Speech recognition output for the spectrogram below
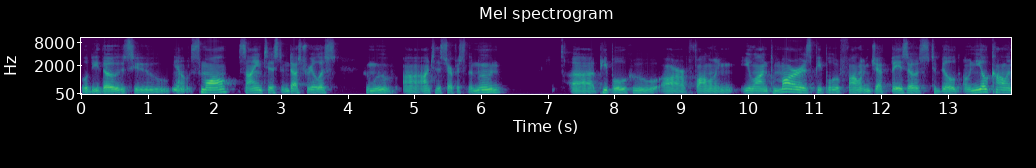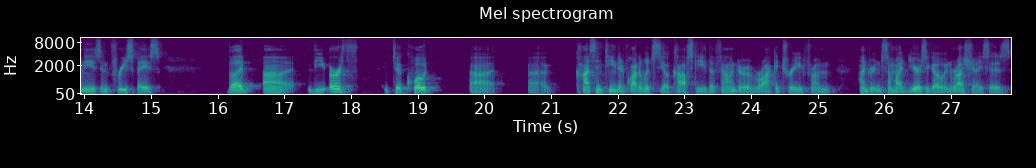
will be those who, you know, small scientists, industrialists who move uh, onto the surface of the moon, uh, people who are following Elon to Mars, people who are following Jeff Bezos to build O'Neill colonies in free space. But uh, the Earth, to quote uh, uh, Konstantin Eduardovich Tsiolkovsky, the founder of rocketry from 100 and some odd years ago in Russia, he says,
